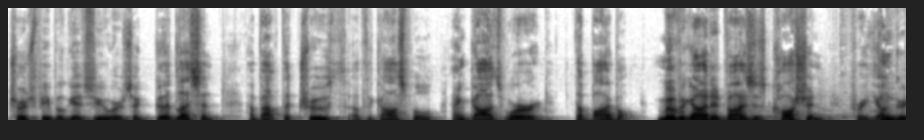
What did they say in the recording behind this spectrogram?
Church People gives viewers a good lesson about the truth of the gospel and God's Word, the Bible. Movie Guide advises caution for younger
